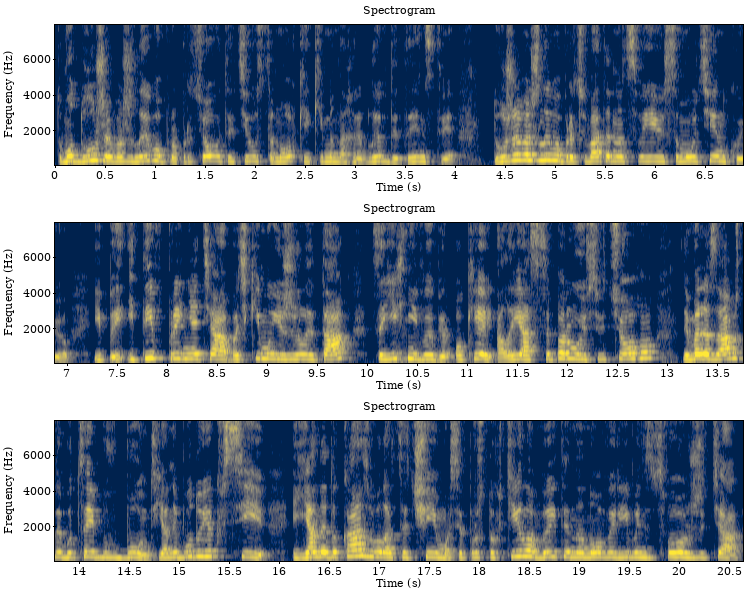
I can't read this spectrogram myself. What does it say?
Тому дуже важливо пропрацьовувати ті установки, які ми нагребли в дитинстві. Дуже важливо працювати над своєю самооцінкою і іти в прийняття. Батьки мої жили так, це їхній вибір. Окей, але я сепаруюсь від цього. І в мене завжди, бо цей був бунт. Я не буду як всі. І я не доказувала це чимось. Я просто хотіла вийти на новий рівень свого життя.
